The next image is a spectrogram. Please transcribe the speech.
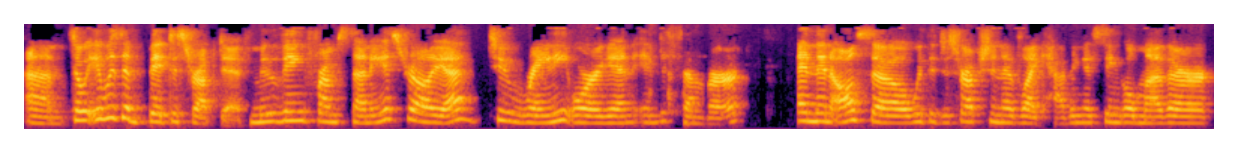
Um, so it was a bit disruptive moving from sunny Australia to rainy Oregon in December. And then also with the disruption of like having a single mother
